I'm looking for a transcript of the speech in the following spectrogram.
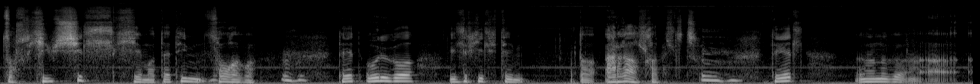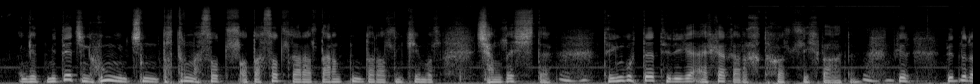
зур хөвшил гэх юм одоо тийм суугаагүй. Тэгээд өөрийгөө илэрхийлэх тийм одоо аргаа олохоо болчихж байгаа. Тэгэл нэг ингээд мэдээж ингээ хүн юм чин дотор нь асуудал одоо асуудал гараад дарамтанд ороод ингэх юм бол шанална шүү дээ. Тэгэнгүүтээ тэрийг архиар гаргах тохиолдол их байгаа. Тэгэхээр бид нар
